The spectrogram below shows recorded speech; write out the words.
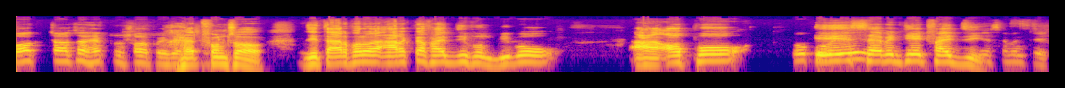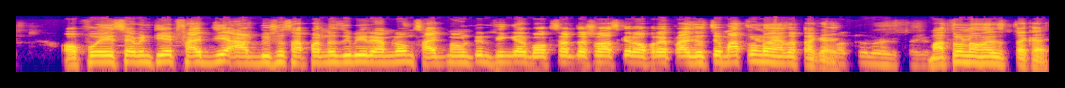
বক্স চার্জার হেডফোন সহ হেডফোন সহ। জি তারপরে আরেকটা five G phone Vivo Oppo A seventy eight five G Oppo A seventy eight five G আট দুশো ছাপ্পান্ন GB RAM ROM side mountain finger box charger সহ আজকের অফারের প্রাইস হচ্ছে মাত্র নয় হাজার টাকায়। মাত্র নয় হাজার মাত্র নয় হাজার টাকায়।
